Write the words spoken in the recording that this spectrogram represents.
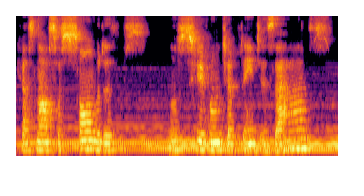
que as nossas sombras nos sirvam de aprendizados.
